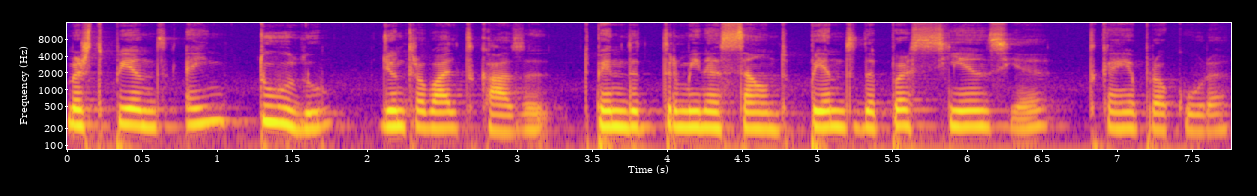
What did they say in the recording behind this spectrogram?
mas depende em tudo de um trabalho de casa, depende da determinação, depende da paciência de quem a procura.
